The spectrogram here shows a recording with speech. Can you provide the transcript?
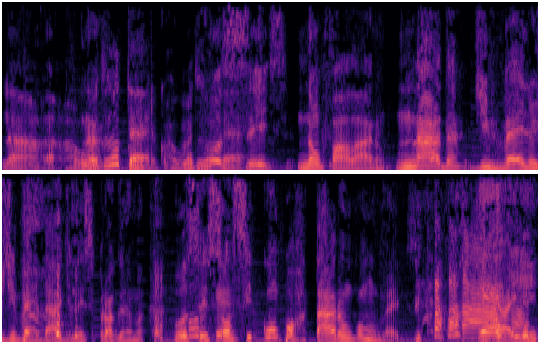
Não, argumento Não. esotérico. Argumento esotérico. Vocês não falaram nada de velhos de verdade nesse programa. Vocês só se comportaram como velhos. Fica aí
